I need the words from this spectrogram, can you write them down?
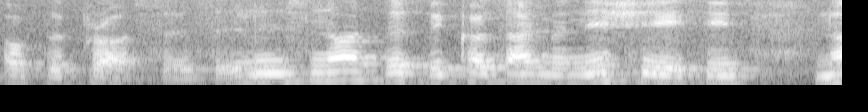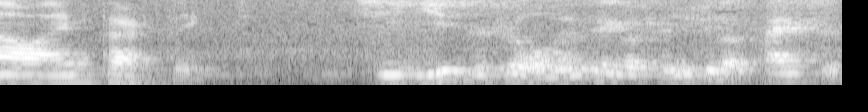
of the process. It is not that because I'm initiated, now I'm perfect. 启迪只是我们这个程序的开始，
